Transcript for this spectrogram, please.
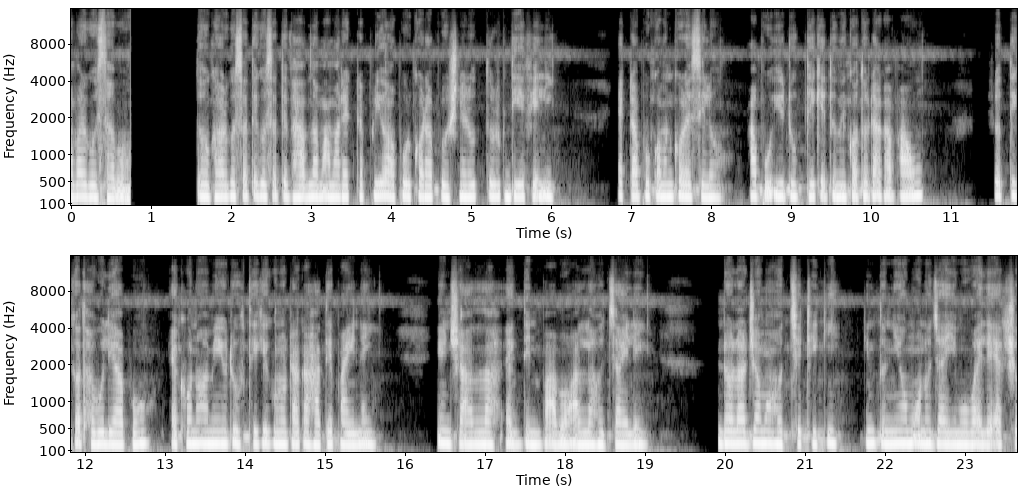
আবার গোছাবো। তো ঘর গোছাতে গোছাতে ভাবলাম আমার একটা প্রিয় আপুর করা প্রশ্নের উত্তর দিয়ে ফেলি। একটা আপু কমেন্ট করেছিল, আপু ইউটিউব থেকে তুমি কত টাকা পাও? সত্যি কথা বলি আপু এখনও আমি ইউটিউব থেকে কোনো টাকা হাতে পাই নাই। ইনশাআল্লাহ একদিন পাবো, আল্লাহ চাইলেই। ডলার জমা হচ্ছে ঠিকই, কিন্তু নিয়ম অনুযায়ী মোবাইলে একশো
